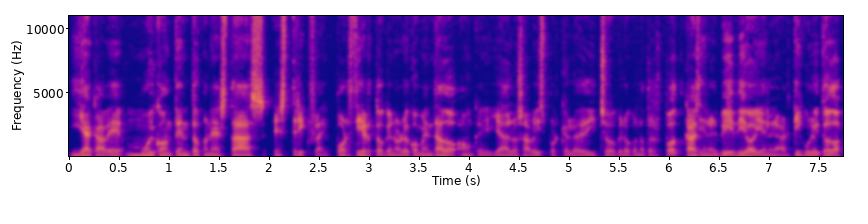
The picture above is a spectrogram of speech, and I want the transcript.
y acabé muy contento con estas Streakfly. Por cierto, que no lo he comentado, aunque ya lo sabéis porque lo he dicho creo que en otros podcasts y en el vídeo y en el artículo y todo,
